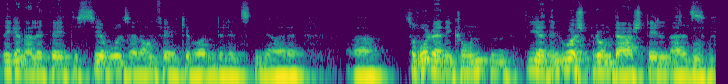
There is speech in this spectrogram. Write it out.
Regionalität ist sehr wohl salonfähig geworden die letzten Jahre, sowohl bei den Kunden, die ja den Ursprung darstellen als mhm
